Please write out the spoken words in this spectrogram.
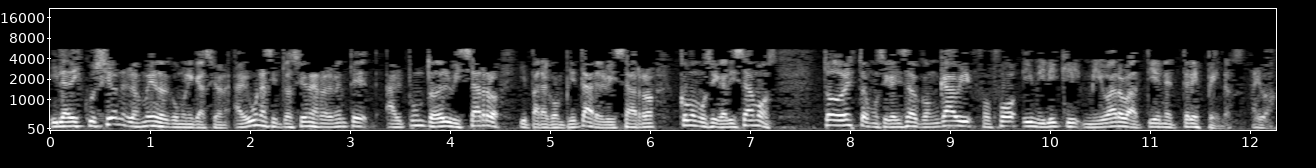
y la discusión en los medios de comunicación. Algunas situaciones realmente al punto del bizarro y para completar el bizarro, ¿cómo musicalizamos? Todo esto musicalizado con Gaby, Fofó y Miliki. Mi barba tiene tres pelos. Ahí va.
